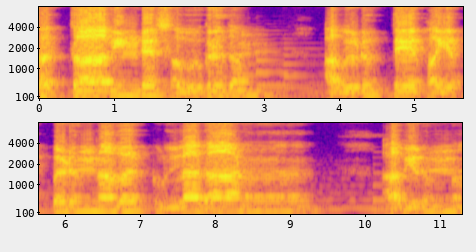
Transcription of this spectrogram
കർത്താവിന്റെ സൗഹൃദം അവിടുത്തെ ഭയപ്പെടുന്നവർക്കുള്ളതാണ്. അവിടുന്ന്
